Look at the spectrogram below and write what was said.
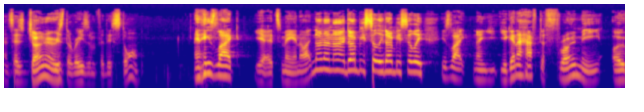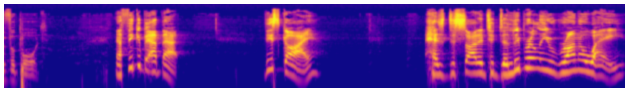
and says, Jonah is the reason for this storm. And he's like, Yeah, it's me. And they're like, No, no, no, don't be silly, don't be silly. He's like, No, you're going to have to throw me overboard. Now, think about that. This guy has decided to deliberately run away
